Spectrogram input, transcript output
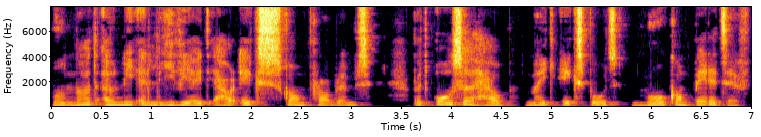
will not only alleviate our Eskom problems, but also help make exports more competitive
